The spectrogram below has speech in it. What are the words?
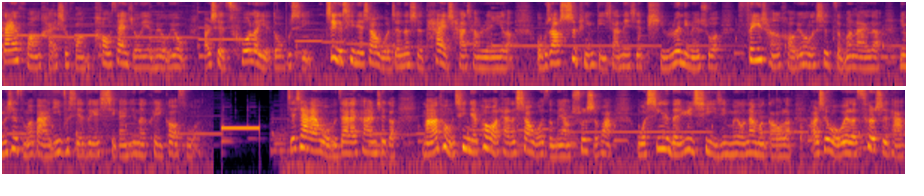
该黄还是黄，泡再久也没有用，而且搓了也都不行。这个清洁效果真的是太差强人意了。我不知道视频底下那些评论里面说非常好用的是怎么来的，你们是怎么把衣服鞋子给洗干净的？可以告诉我。接下来我们再来看看这个马桶清洁泡泡它的效果怎么样。说实话，我心里的预期已经没有那么高了，而且我为了测试它，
